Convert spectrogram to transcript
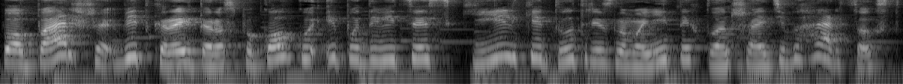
По-перше, відкрийте розпаковку і подивіться, скільки тут різноманітних планшетів герцогств.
